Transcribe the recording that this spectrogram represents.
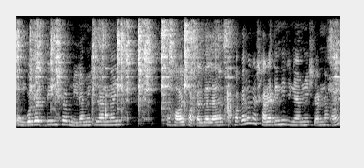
মঙ্গলবার দিন সব নিরামিষ রান্নাই হয় সকালবেলা। সকালবেলা সারাদিনই নিরামিষ রান্না হয়।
